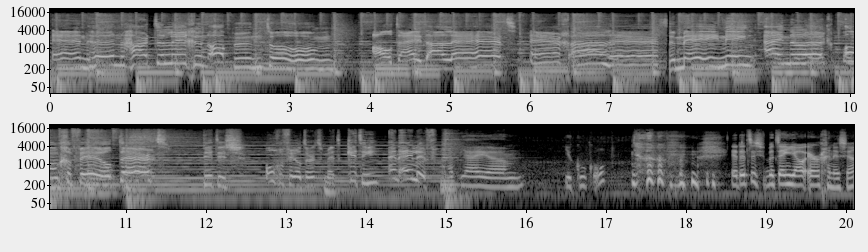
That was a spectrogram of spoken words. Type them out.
En hun harten liggen op hun tong. Altijd alert, erg alert. De mening eindelijk ongefilterd. Dit is Ongefilterd met Kitty en Elif. Heb jij ehm, je koek op? Ja, dit is meteen jouw ergernis, hè?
